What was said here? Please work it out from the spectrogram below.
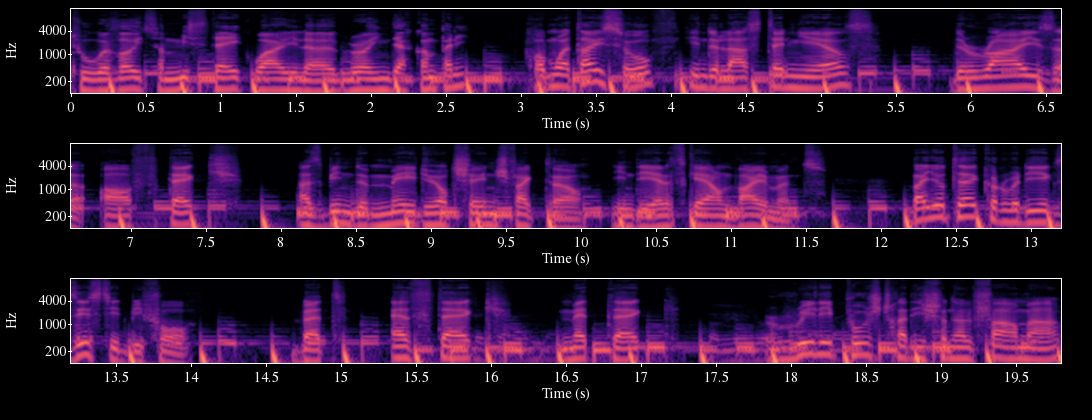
to avoid some mistake while uh, growing their company? From what I saw in the last 10 years, the rise of tech has been the major change factor in the healthcare environment. Biotech already existed before, but health tech, medtech really pushed traditional pharma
